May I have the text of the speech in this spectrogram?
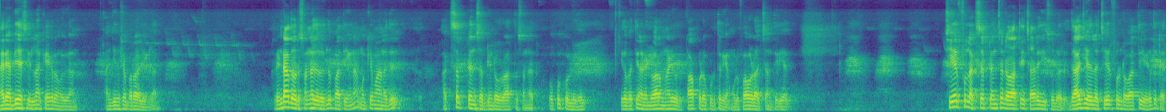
நிறைய அபியாசிகள்லாம் கேட்குறவங்க இருக்காங்க. அஞ்சு நிமிஷம் பரவாயில்லைங்களா? ரெண்டாவது அவர் சொன்னது வந்து பார்த்தீங்கன்னா முக்கியமானது அக்செப்டன்ஸ் அப்படின்ற ஒரு வார்த்தை சொன்னார். ஒப்புக்கொள்ளுதல். இதை பற்றி நான் ரெண்டு வாரம் முன்னாடி ஒரு டாக் கூட கொடுத்துருக்கேன். உங்களுக்கு ஃபார்வர்ட் ஆச்சான்னு தெரியாது. சேர்ஃபுல் அக்செப்டன்ஸ்ன்ற வார்த்தையை சாரஜி சொல்லுவார். தாஜி அதில் சேர்ஃபுல்ன்ற வார்த்தையை எடுத்துட்டார்.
